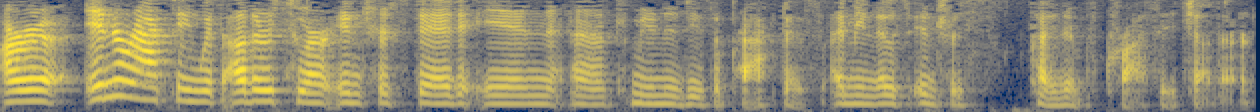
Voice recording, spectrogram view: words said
are interacting with others who are interested in uh, communities of practice. I mean, those interests kind of cross each other.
